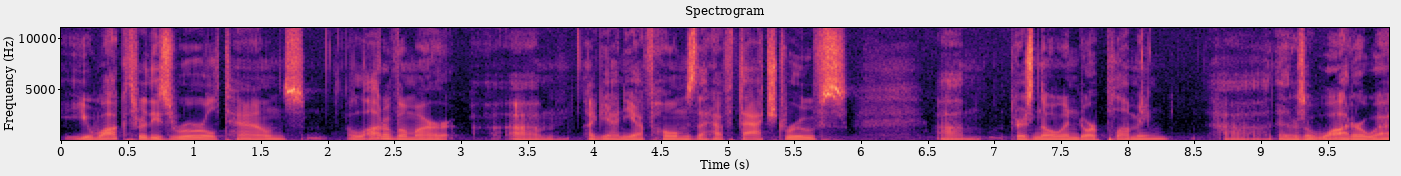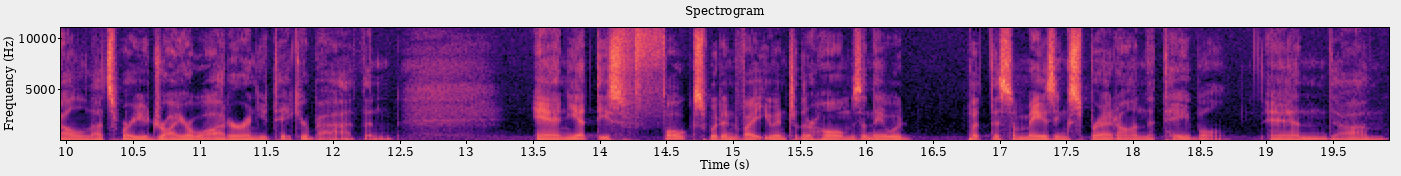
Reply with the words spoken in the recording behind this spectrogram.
you walk through these rural towns. A lot of them are um, again you have homes that have thatched roofs. Um, there's no indoor plumbing. Uh, there's a water well. That's where you draw your water and you take your bath and and yet these folks would invite you into their homes and they would put this amazing spread on the table. And um,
